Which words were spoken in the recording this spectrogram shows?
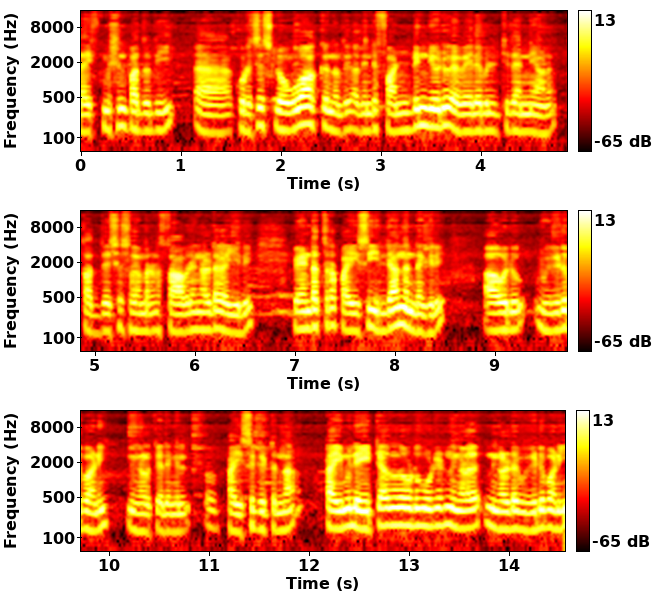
ലൈഫ് മിഷൻ പദ്ധതി കുറച്ച് സ്ലോ ആക്കുന്നത് അതിന്റെ ഫണ്ടിന്റെ ഒരു അവൈലബിലിറ്റി തന്നെയാണ്. തദ്ദേശ സ്വയംഭരണ സ്ഥാപനങ്ങളുടെ കയ്യിൽ വേണ്ടത്ര പൈസ ഇല്ലയെന്നുണ്ടെങ്കിൽ ആ ഒരു വീട് പണി നിങ്ങൾക്ക് അല്ലെങ്കിൽ പൈസ കിട്ടുന്ന ടൈം ലേറ്റ് ആകുന്നതോടുകൂടി നിങ്ങൾ നിങ്ങളുടെ വീട് പണി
